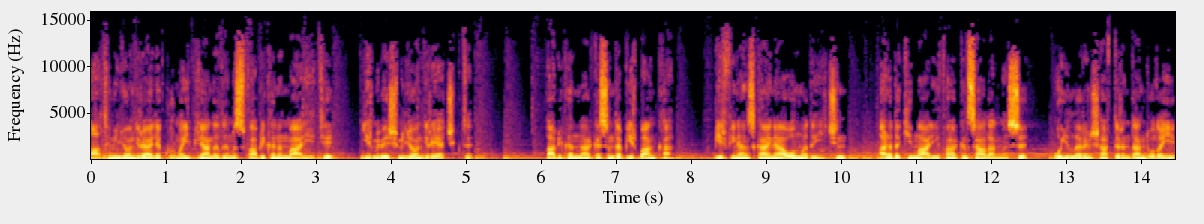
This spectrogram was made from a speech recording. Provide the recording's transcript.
6 milyon lirayla kurmayı planladığımız fabrikanın maliyeti 25 milyon liraya çıktı. Fabrikanın arkasında bir banka, bir finans kaynağı olmadığı için aradaki mali farkın sağlanması o yılların şartlarından dolayı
